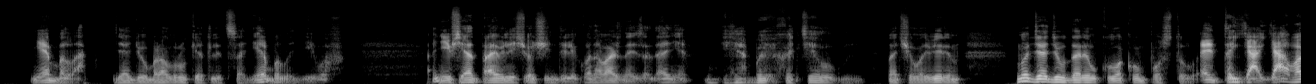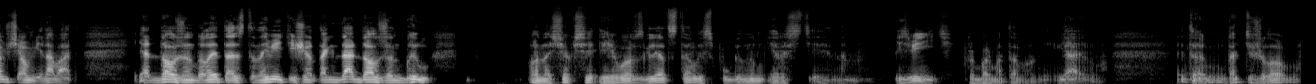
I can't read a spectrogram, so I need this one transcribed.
— Не было. Дядя убрал руки от лица. Не было дивов. Они все отправились очень далеко на важное задание. — Я бы хотел... — начал Аверин, но дядя ударил кулаком по столу. — Это я! Я во всем виноват! Я должен был это остановить, еще тогда должен был... Он осекся, и его взгляд стал испуганным и растерянным. — Извините, — пробормотал он. — Я... Это так тяжело.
